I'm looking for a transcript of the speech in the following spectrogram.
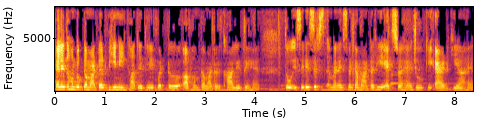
पहले तो हम लोग टमाटर भी नहीं खाते थे बट अब हम टमाटर खा लेते हैं। तो इसीलिए सिर्फ़, मैंने इसमें टमाटर ही एक्स्ट्रा है जो कि ऐड किया है।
